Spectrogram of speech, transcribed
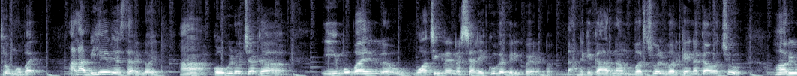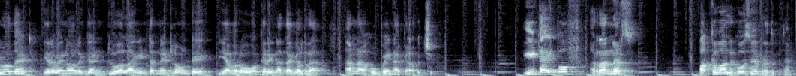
త్రూ మొబైల్ అలా బిహేవ్ చేస్తారండో కోవిడ్ వచ్చాక ఈ మొబైల్ వాచింగ్ రన్నర్స్ చాలా ఎక్కువగా పెరిగిపోయారండో దానికి కారణం వర్చువల్ వర్క్ అయినా కావచ్చు. ఆర్ యు నో దాట్ ఇరవై నాలుగు గంటలు అలా ఇంటర్నెట్లో ఉంటే ఎవరో ఒకరైనా తగలరా అన్న హోప్ అయినా కావచ్చు. ఈ టైప్ ఆఫ్ రన్నర్స్ పక్క వాళ్ళ కోసమే బ్రతుకుతారు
